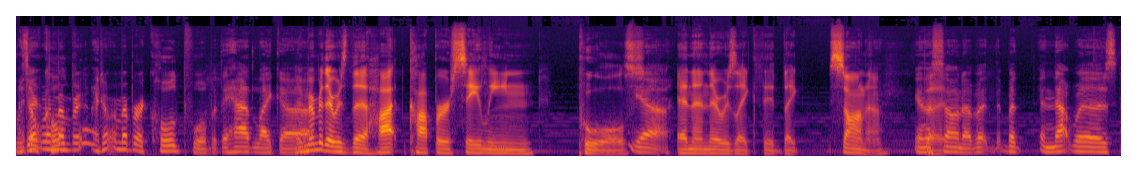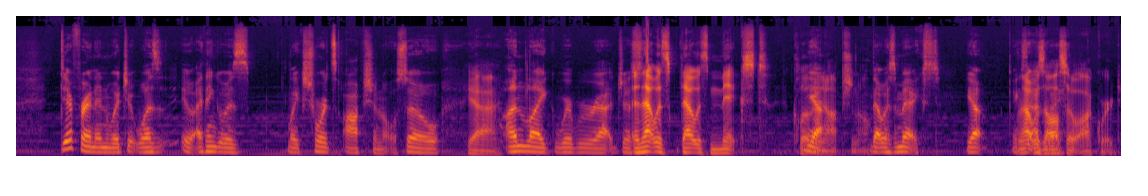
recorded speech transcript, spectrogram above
Was I don't remember. pool? I don't remember a cold pool, but they had like a. I remember there was the hot copper saline pools. Yeah, And then there was like the like sauna. in the but- sauna, but but and that was different in which it was. It, I think it was like shorts optional. So Yeah. unlike where we were at, just And that was that was mixed clothing Yeah, optional. that was mixed. Yep. And that was also awkward.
